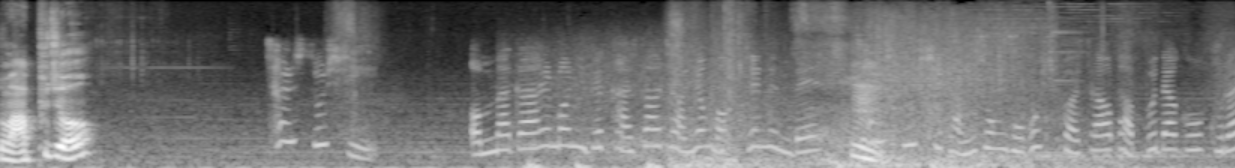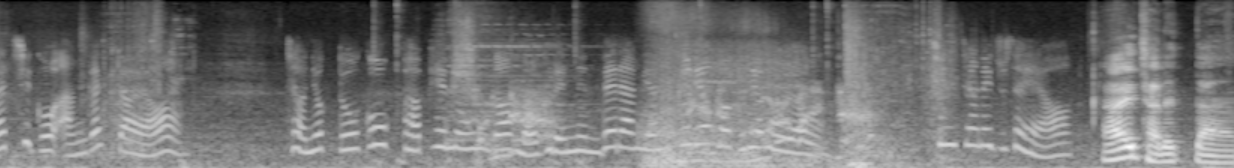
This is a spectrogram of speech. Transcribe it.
좀 아프죠? 철수 씨. 엄마가 할머니 댁 가서 저녁 먹겠는데 응. 철수 씨 방송 보고 싶어서 바쁘다고 구라치고 안 갔어요. 저녁도 꼭 밥 해놓은 거 먹으랬는데 라면 끓여 먹으려고요. 칭찬해 주세요. 아이 잘했다.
